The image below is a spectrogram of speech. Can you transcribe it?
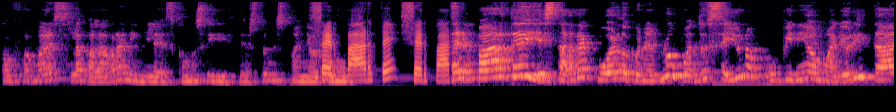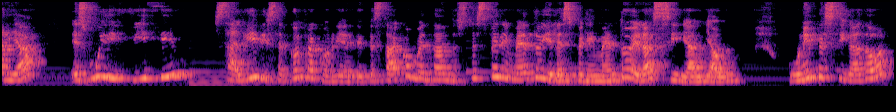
Conformar es la palabra en inglés. ¿Cómo se dice esto en español? Ser parte, ser parte. Ser parte y estar de acuerdo con el grupo. Entonces, si hay una opinión mayoritaria, es muy difícil salir y ser contracorriente. Te estaba comentando este experimento y el experimento era si había un, un investigador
